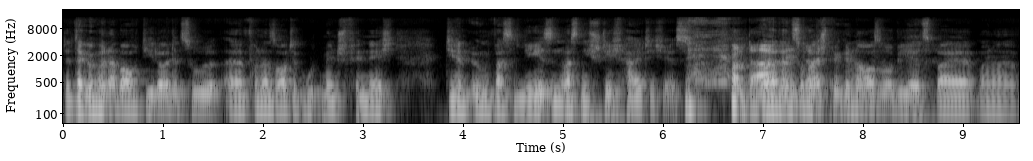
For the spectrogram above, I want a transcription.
da, da gehören aber auch die Leute zu äh, von der Sorte Gutmensch, finde ich, die dann irgendwas lesen, was nicht stichhaltig ist. Und da Oder dann zum Beispiel steht, genauso wie jetzt bei meiner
